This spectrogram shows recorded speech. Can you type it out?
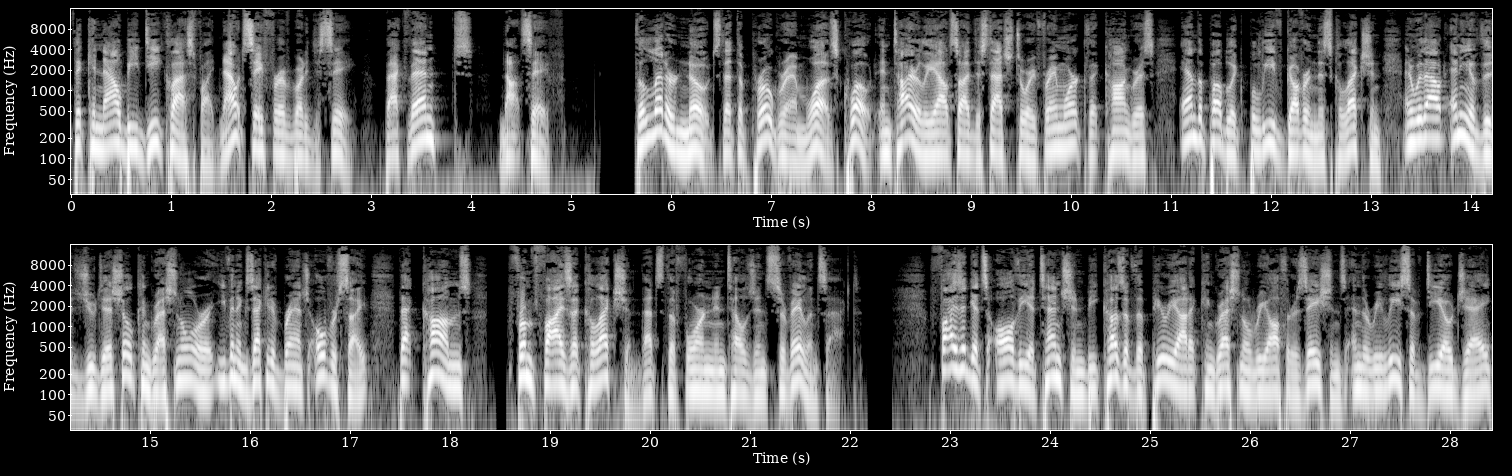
that can now be declassified? Now it's safe for everybody to see. Back then, not safe. The letter notes that the program was, quote, entirely outside the statutory framework that Congress and the public believe govern this collection and without any of the judicial, congressional, or even executive branch oversight that comes from FISA collection. That's the Foreign Intelligence Surveillance Act. FISA gets all the attention because of the periodic congressional reauthorizations and the release of DOJ,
